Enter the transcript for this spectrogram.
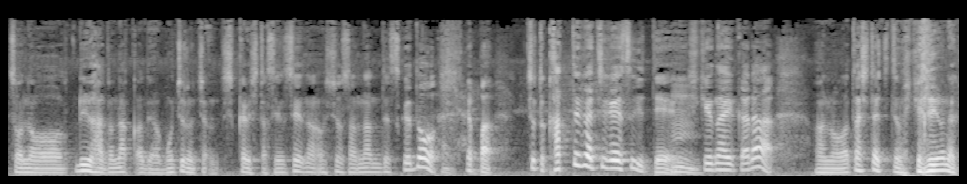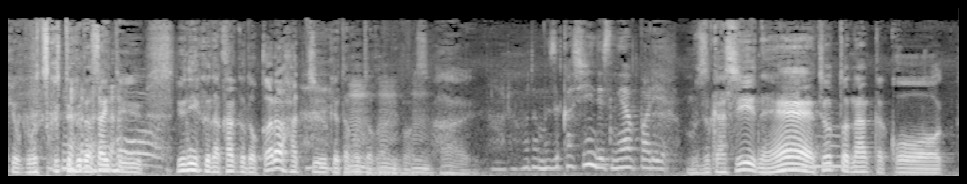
その流派の中ではもちろんちゃんしっかりした先生のお師匠さんなんですけど、やっぱちょっと勝手が違いすぎて弾けないから、あの私たちでも弾けるような曲を作ってくださいというユニークな角度から発注を受けたことがあります。はい。なるほど。難しいんですねやっぱり。難しいね、ちょっとなんかこう、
